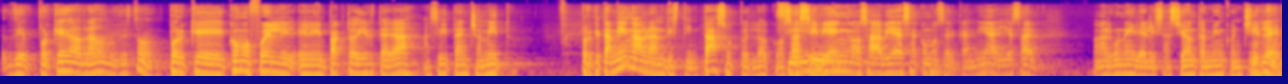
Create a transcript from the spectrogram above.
¿De ¿Por qué hablábamos de esto? Porque, ¿cómo fue el, el impacto de irte allá, así tan chamito? Porque también hablan distintazo, pues, loco. O sea, si bien, o sea, había esa como cercanía y esa alguna idealización también con Chile,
